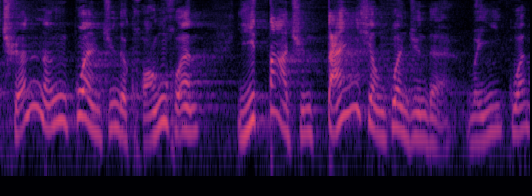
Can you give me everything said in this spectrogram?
全能冠军的狂欢，一大群单项冠军的围观。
